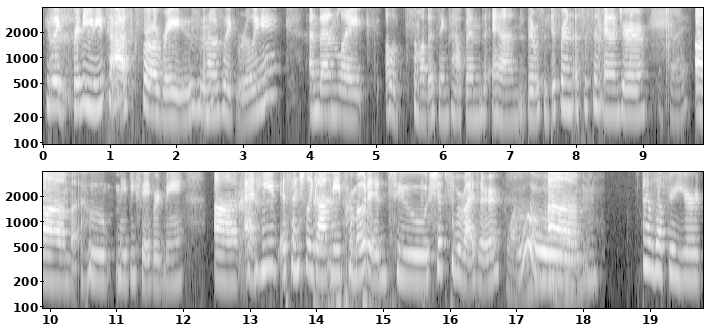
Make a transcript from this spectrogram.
He's like, Britney, you need to ask for a raise. And Mhm. I was like, really? And then, like, oh, some other things happened. And there was a different assistant manager okay. um, who maybe favored me. Um, and he essentially got me promoted to ship supervisor. Wow. Ooh. Um, and it was after a year,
